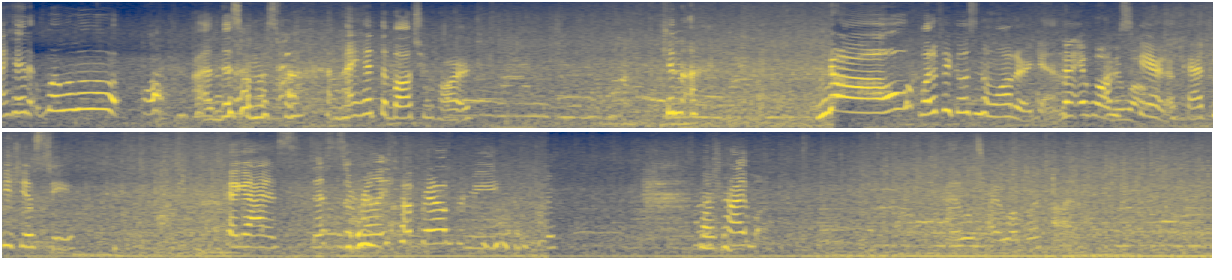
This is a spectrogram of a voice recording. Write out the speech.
I hit it. Whoa, whoa, whoa, whoa. Uh, this one was fun. I hit the ball too hard. Can I, No! what if it goes in the water again? It won't, I'm it won't. scared. Okay, I have PTSD. Okay, guys, this is a really tough round for me. I'm gonna try. one- I will try one more time.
